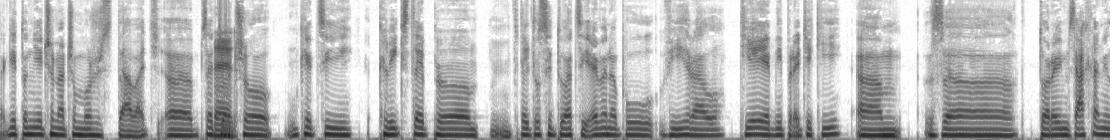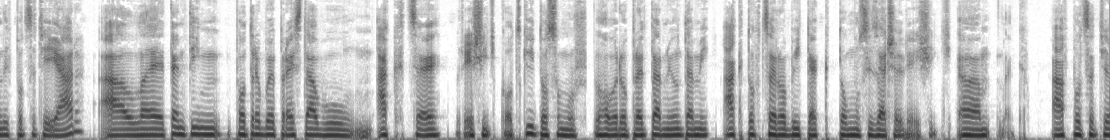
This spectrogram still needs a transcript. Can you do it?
tak je to niečo, na čo môžeš stávať. Zatiaľ, čo keď si Quickstep v tejto situácii Evenepoel vyhral tie jedny preteky, um, z, ktoré im zachránili v podstate jar, ale ten tým potrebuje prestavbu, ak chce riešiť kocky, to som už hovoril pred pár minútami, ak to chce robiť, tak to musí začať riešiť. Um, tak a v podstate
